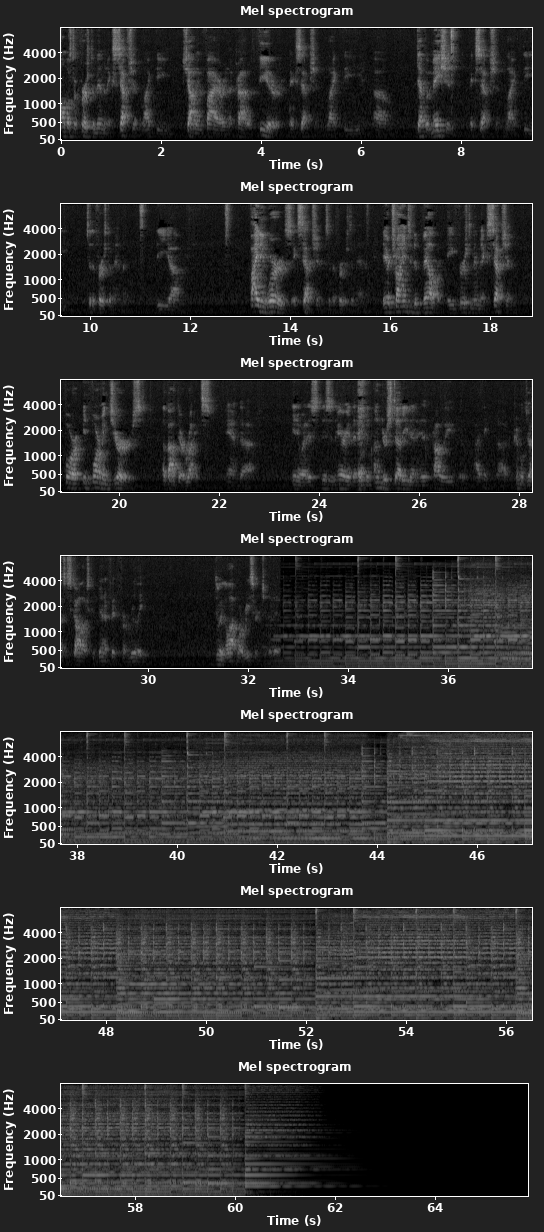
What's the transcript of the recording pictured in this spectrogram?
almost a First Amendment exception, like the shouting fire in a crowded theater exception, like the um, defamation exception, like the to the First Amendment, the um, fighting words exception to the First Amendment. They are trying to develop a First Amendment exception for informing jurors about their rights. And uh, anyway, this, this is an area that has been understudied and it probably, I think, criminal justice scholars could benefit from really doing a lot more research into it.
